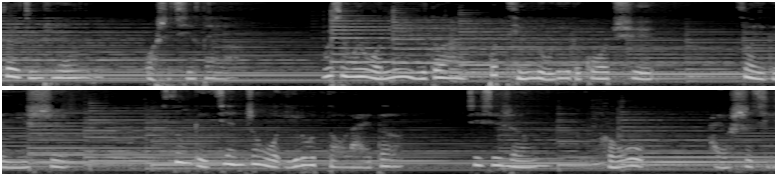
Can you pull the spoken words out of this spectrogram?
所以今天我十七岁了，我想为我那一段不停努力的过去做一个仪式。送给见证我一路走来的这些人和物，还有事情。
